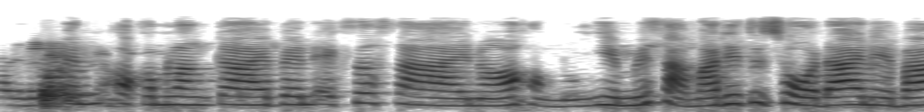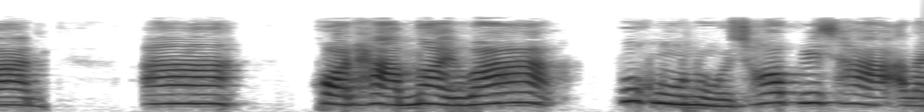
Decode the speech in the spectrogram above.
ทะเลเป็นออกกำลังกายเป็นเอ็กซ์ไซส์เนาะของน้องฮิมไม่สามารถที่จะโชว์ได้ในบ้าน อ่า ขอถามหน่อยว่า พวกหนูหนูชอบวิชาอะไร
